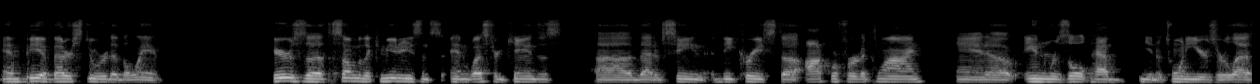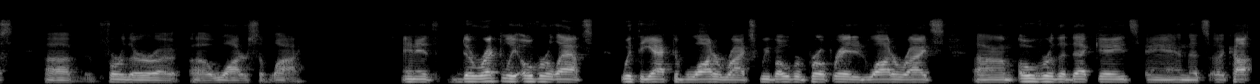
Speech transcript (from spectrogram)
and be a better steward of the land. Here's uh, some of the communities in, in western Kansas uh, that have seen decreased uh, aquifer decline and uh, in result have, you know, 20 years or less uh, for their uh, uh, water supply. And it directly overlaps with the active water rights. We've overappropriated water rights um, over the decades, and that's uh, ca-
